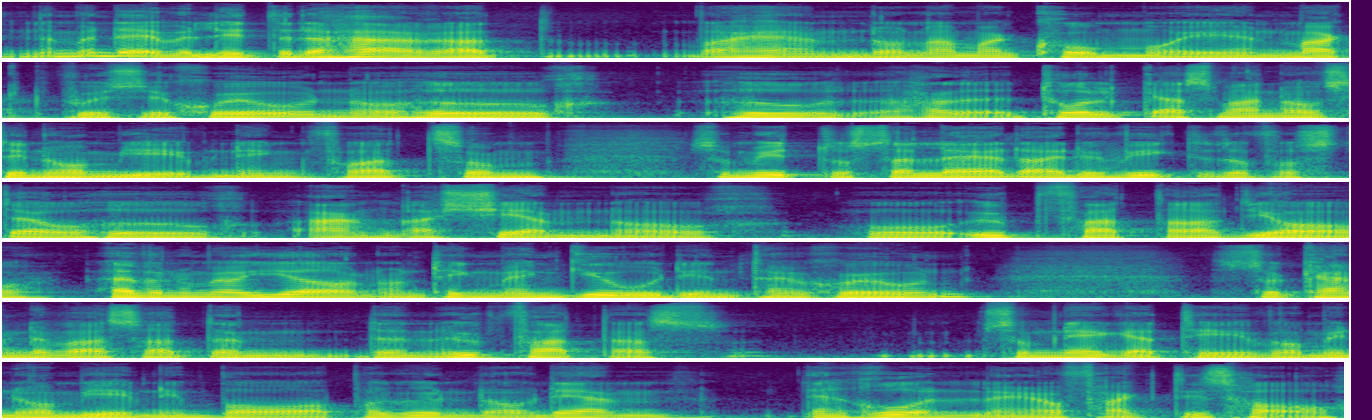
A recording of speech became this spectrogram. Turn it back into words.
Nej, men det är väl lite det här att vad händer när man kommer i en maktposition och hur, hur tolkas man av sin omgivning. För att som, som yttersta ledare är det viktigt att förstå hur andra känner och uppfattar att jag, även om jag gör någonting med en god intention, så kan det vara så att den, den uppfattas som negativ av min omgivning bara på grund av den, den rollen jag faktiskt har.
